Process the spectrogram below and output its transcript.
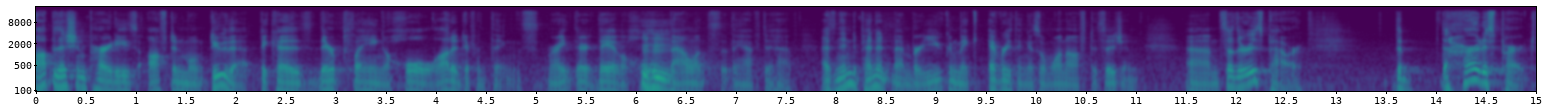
opposition parties often won't do that because they're playing a whole lot of different things, right? They're, they have a whole mm-hmm. balance that they have to have. As an independent member, you can make everything as a one off decision. Um, so there is power. The, the hardest part,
